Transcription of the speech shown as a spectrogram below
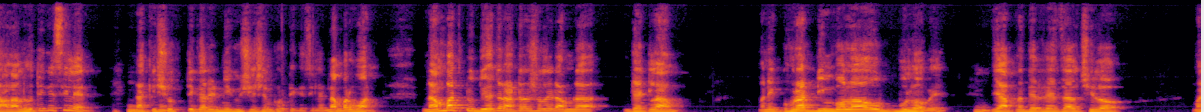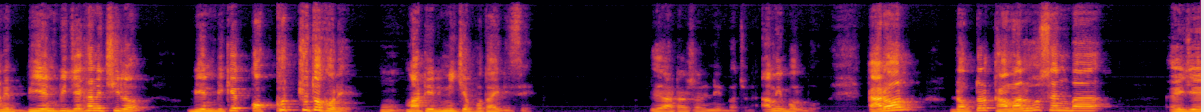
দালাল হতে গেছিলেন? নাকি সত্যিকারের নেগোসিয়েশন করতে গেছিলেন? নাম্বার ওয়ান নাম্বার টু দুই সালের আমরা দেখলাম মানে ঘোড়ার ডিম বলাও ভুল হবে যে আপনাদের রেজাল্ট ছিল মানে বিএনপি যেখানে ছিল বিএনপি কে কক্ষচ্যুত করে। মাটির নিচে পোতাই দিছে। দুই হাজার আঠারো সালের নির্বাচনে। আমি বলব কারণ ডক্টর কামাল হোসেন বা এই যে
